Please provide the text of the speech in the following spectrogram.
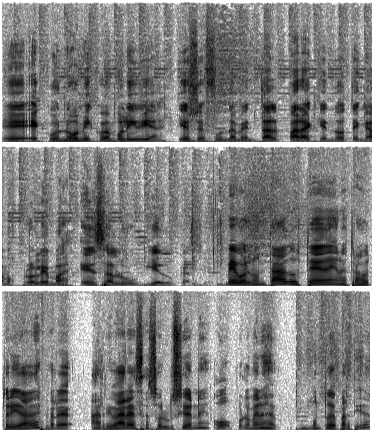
eh, económico en Bolivia, que eso es fundamental para que no tengamos problemas en salud y educación. ¿Ve voluntad de ustedes y nuestras autoridades para arribar a esas soluciones o por lo menos un punto de partida?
